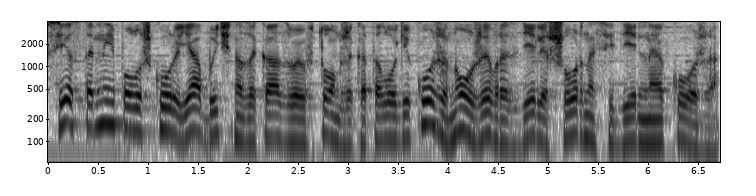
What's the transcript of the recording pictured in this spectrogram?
Все остальные полушкуры я обычно заказываю в том же каталоге кожи кожи, но уже в разделе шорно-сидельная кожа.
